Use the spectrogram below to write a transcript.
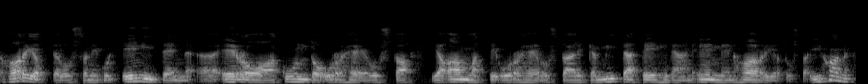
harjoittelussa niin kuin eniten eh, eroaa kuntourheilusta ja ammattiurheilusta, eli mitä tehdään ennen harjoitusta. Ihan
